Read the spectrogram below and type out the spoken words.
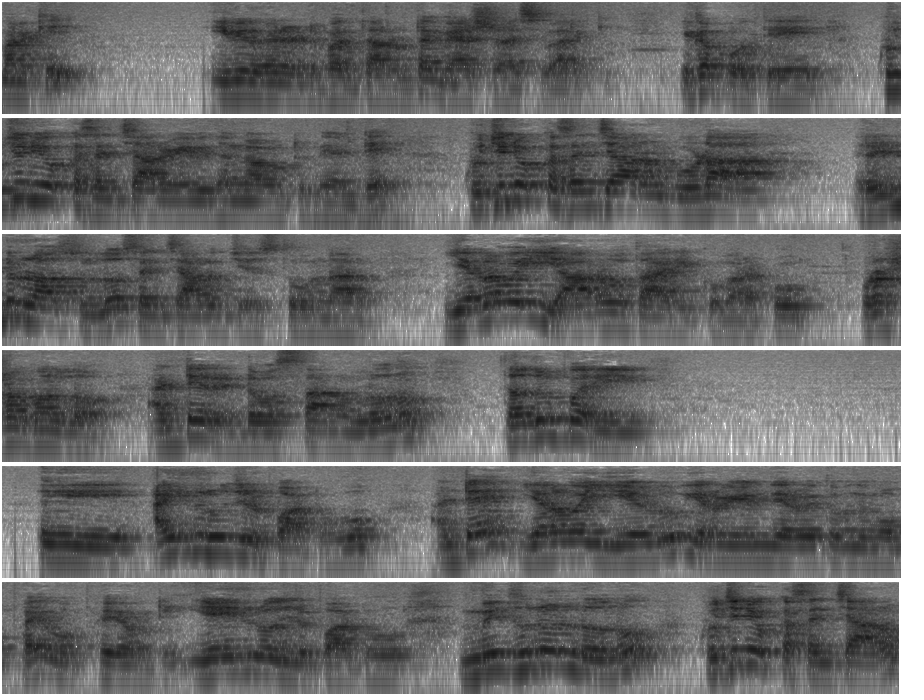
మనకి ఈ విధమైనటువంటి ఫలితాలు ఉంటాయి మేషరాశి వారికి. ఇకపోతే కుజుని యొక్క సంచారం ఏ విధంగా ఉంటుంది అంటే కుజుని యొక్క సంచారం కూడా రెండు రాసుల్లో సంచారం చేస్తూ ఉన్నారు. ఇరవై ఆరవ తారీఖు వరకు వృషభంలో అంటే రెండవ స్థానంలోను తదుపరి ఈ ఐదు రోజుల పాటు అంటే ఇరవై ఏడు ఇరవై ఎనిమిది ఇరవై తొమ్మిది ముప్పై ముప్పై ఒకటి ఐదు రోజుల పాటు మిథునంలోనూ కుజుని యొక్క సంచారం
